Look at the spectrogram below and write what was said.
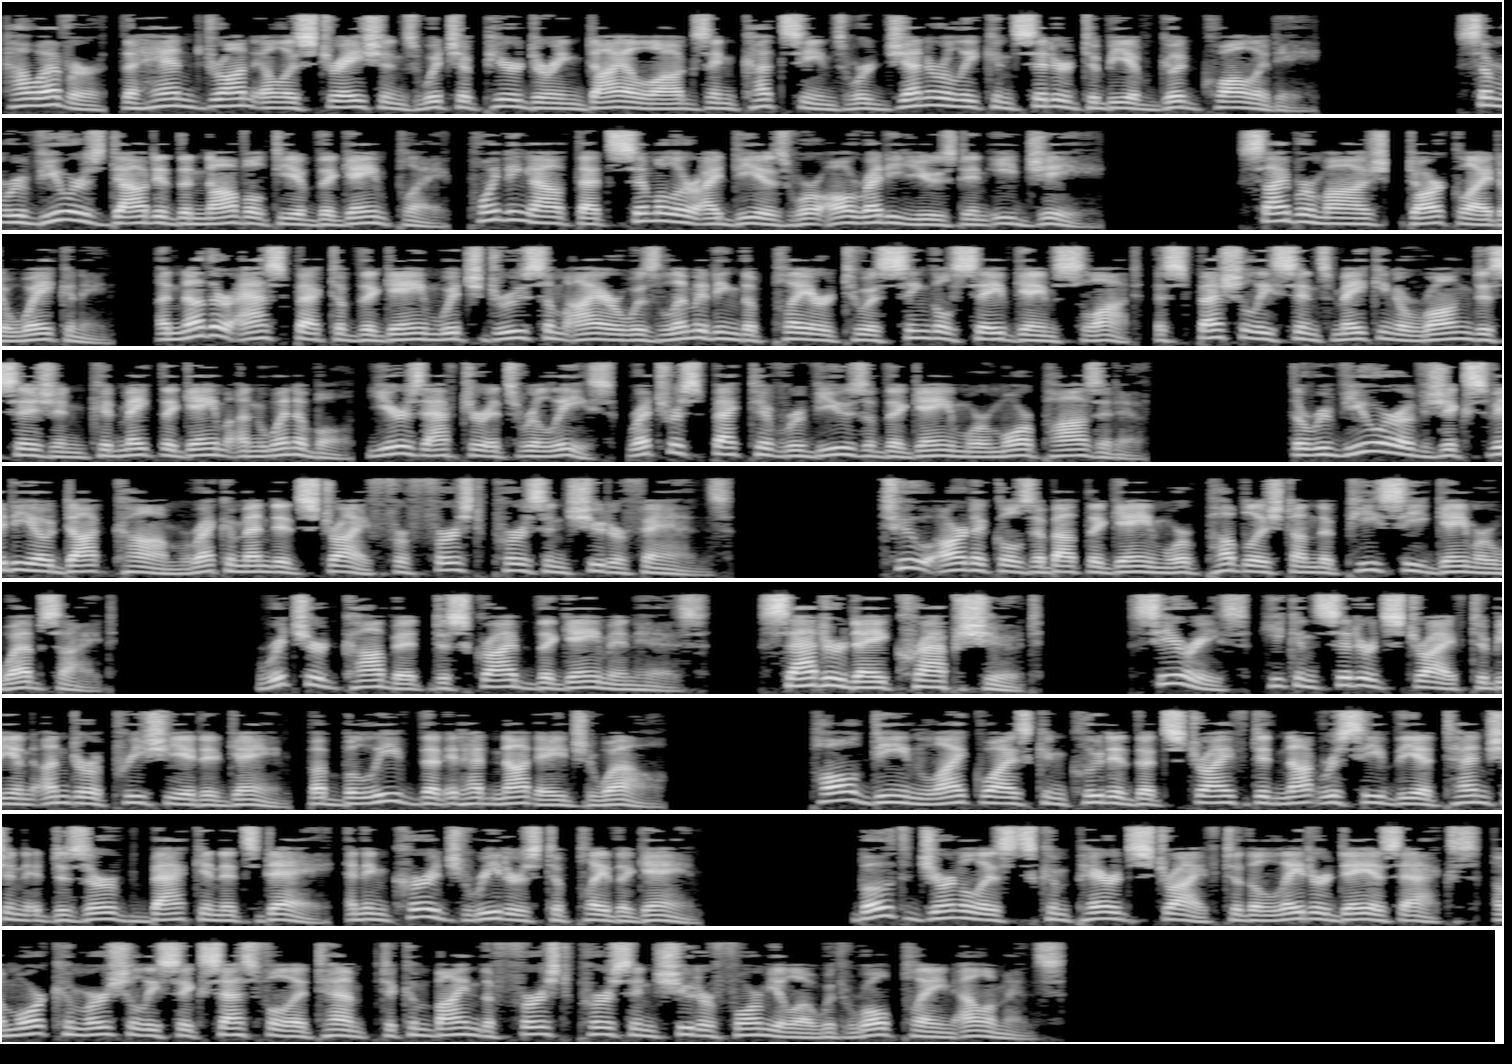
However, the hand-drawn illustrations which appear during dialogues and cutscenes were generally considered to be of good quality. Some reviewers doubted the novelty of the gameplay, pointing out that similar ideas were already used in e.g. Cybermage, Darklight Awakening. Another aspect of the game which drew some ire was limiting the player to a single savegame slot, especially since making a wrong decision could make the game unwinnable. Years after its release, retrospective reviews of the game were more positive. The reviewer of JeuxVideo.com recommended Strife for first person shooter fans. Two articles about the game were published on the PC Gamer website. Richard Cobbett described the game in his Saturday Crapshoot series, he considered Strife to be an underappreciated game, but believed that it had not aged well. Paul Dean likewise concluded that Strife did not receive the attention it deserved back in its day, and encouraged readers to play the game. Both journalists compared Strife to the later Deus Ex, a more commercially successful attempt to combine the first-person shooter formula with role-playing elements.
